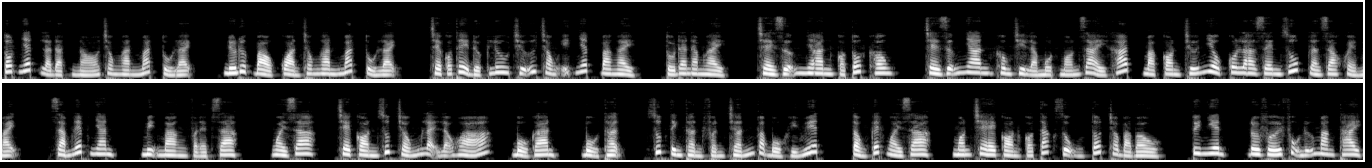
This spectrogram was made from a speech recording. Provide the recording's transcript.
tốt nhất là đặt nó trong ngăn mát tủ lạnh. Nếu được bảo quản trong ngăn mát tủ lạnh, chè có thể được lưu trữ trong ít nhất 3 ngày, tối đa 5 ngày. Chè dưỡng nhan có tốt không? Chè dưỡng nhan không chỉ là một món giải khát mà còn chứa nhiều collagen giúp làn da khỏe mạnh, giảm nếp nhăn, mịn màng và đẹp da. Ngoài ra, chè còn giúp chống lại lão hóa, bổ gan, bổ thận, giúp tinh thần phấn chấn và bổ khí huyết. Tổng kết ngoài ra, món chè còn có tác dụng tốt cho bà bầu. Tuy nhiên, đối với phụ nữ mang thai,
